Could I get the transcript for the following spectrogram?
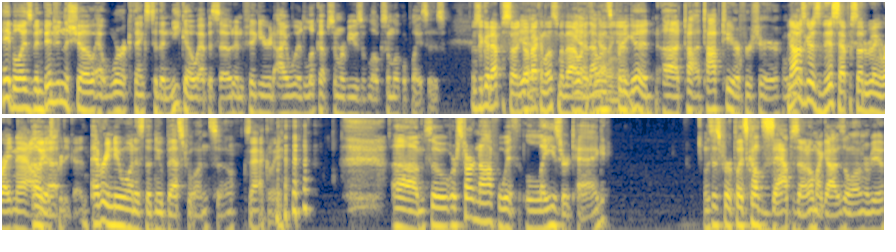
"Hey boys, been binging the show at work thanks to the Nico episode, and figured I would look up some reviews of lo- some local places. It was a good episode. Yeah. Go back and listen to that one. yeah, that one's pretty yet. good. Uh, top top tier for sure. We Not as good as this episode we're doing right now. Oh, yeah. it's pretty good. every new one is the new best one. So Exactly. um, so we're starting off with laser tag. This is for a place called Zap Zone. Oh my god, this is a long review.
